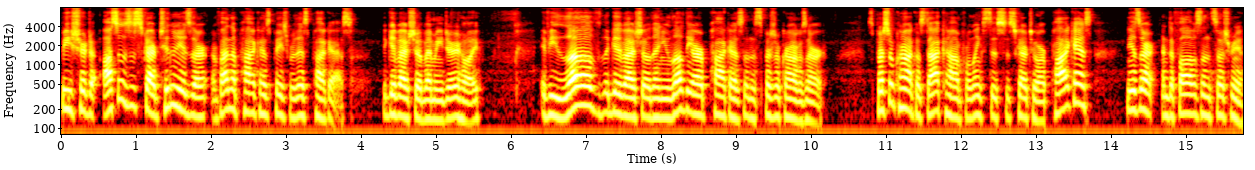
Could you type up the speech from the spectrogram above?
Be sure to also subscribe to the newsletter and find the podcast page for this podcast, The Vibe Show by me, Jerry Hoy. If you love The Vibe Show, then you love the Art Podcast on the Special Chronicles Network. SpecialChronicles.com for links to subscribe to our podcast, newsletter, and to follow us on social media.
